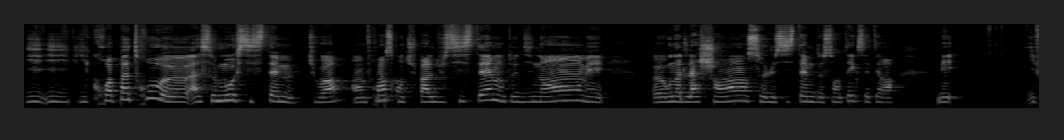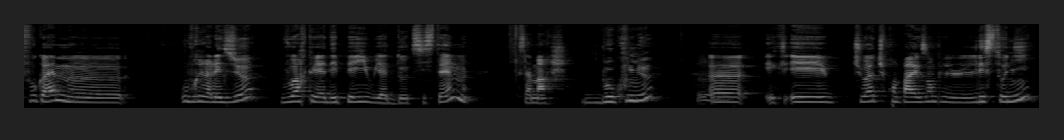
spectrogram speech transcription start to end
ils, ils, croient pas trop euh, à ce mot système, tu vois. En France, quand tu parles du système, on te dit non, mais euh, on a de la chance, le système de santé, etc. Mais il faut quand même ouvrir les yeux, voir qu'il y a des pays où il y a d'autres systèmes, que ça marche beaucoup mieux Mmh. Euh, et, tu vois, tu prends par exemple l'Estonie,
